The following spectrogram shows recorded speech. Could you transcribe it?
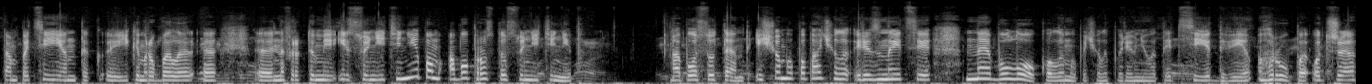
Там пацієнти, е, яким робили е, нефректомію із сунітініпом або просто сунітініп. Або сутент. І що ми побачили? Різниці не було, коли ми почали порівнювати ці дві групи. Отже,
